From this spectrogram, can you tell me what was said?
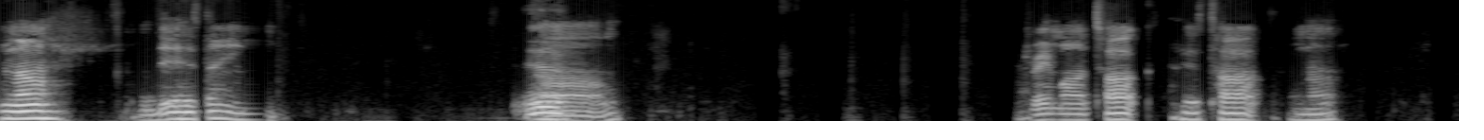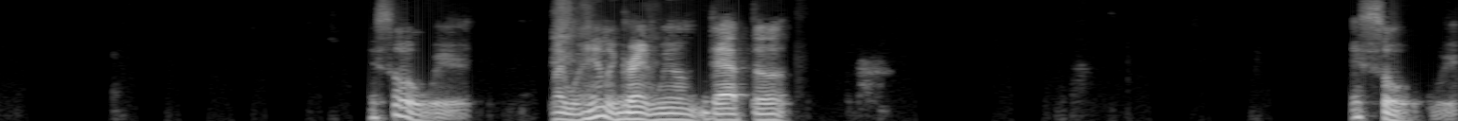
know, did his thing. Yeah. Um, Draymond talk his talk. You know, it's so weird. Like when him and Grant Williams dapped up, it's so weird.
